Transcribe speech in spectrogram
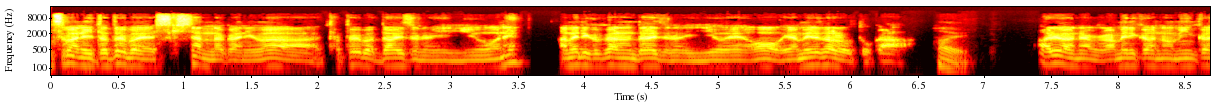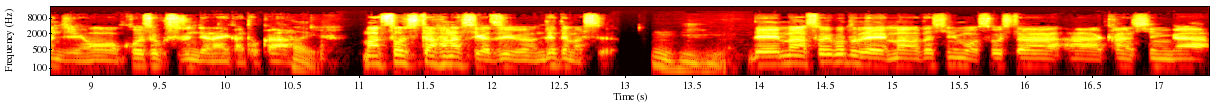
つまり、例えば指揮者の中には、例えば大豆の輸入をね、アメリカからの大豆の輸入をやめるだろうとか、はい。あるいはなんかアメリカの民間人を拘束するんじゃないかとか、はい。まあそうした話が随分出てます。うん、うん、うん。で、まあそういうことで、まあ私にもそうしたあ関心が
